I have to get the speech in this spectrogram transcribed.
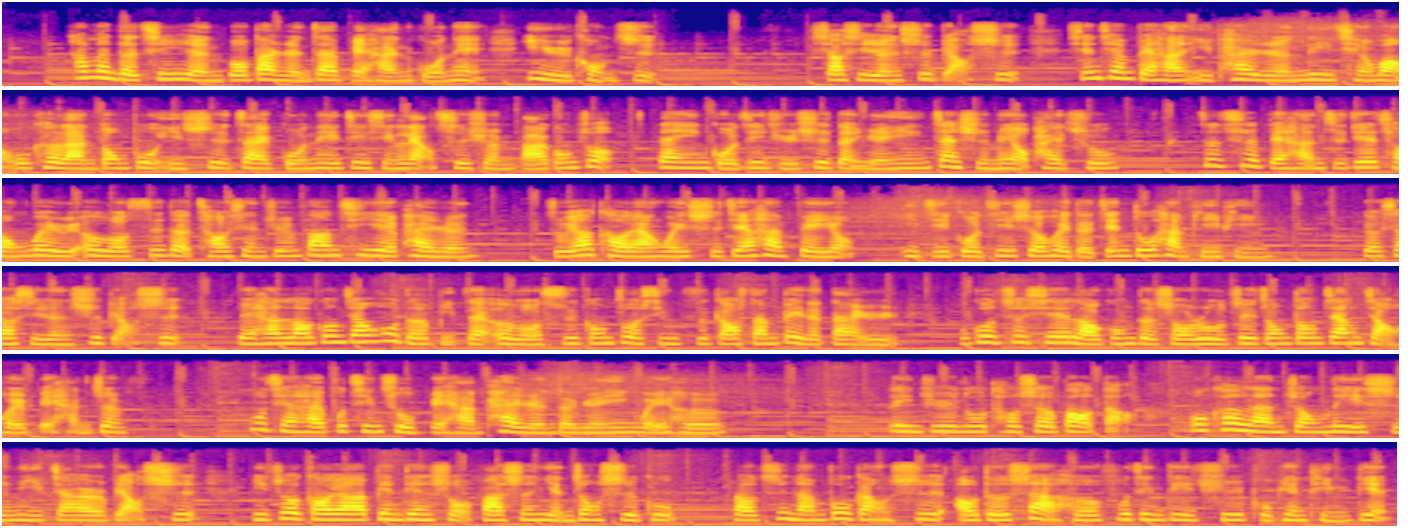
他们的亲人多半仍在北韩国内，易于控制。消息人士表示，先前北韩已派人力前往乌克兰东部一事，在国内进行两次选拔工作。但因国际局势等原因，暂时没有派出。这次北韩直接从位于俄罗斯的朝鲜军方企业派人，主要考量为时间和费用，以及国际社会的监督和批评。有消息人士表示，北韩劳工将获得比在俄罗斯工作薪资高三倍的待遇。不过，这些劳工的收入最终都将缴回北韩政府。目前还不清楚北韩派人的原因为何。另据路透社报道，乌克兰总理史米加尔表示，一座高压变电所发生严重事故，导致南部港市敖德萨和附近地区普遍停电。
